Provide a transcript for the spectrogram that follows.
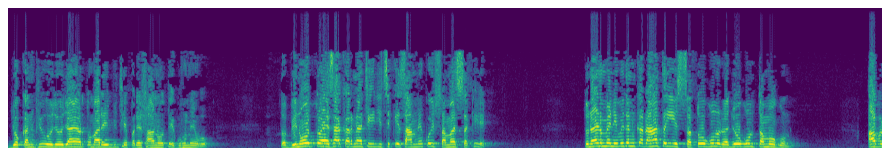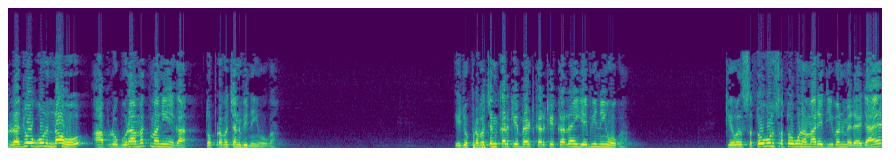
जो कंफ्यूज हो जाए और तुम्हारे पीछे परेशान होते घूमे वो। तो विनोद तो ऐसा करना चाहिए जिसके सामने कोई समझ सके। तो नैण में निवेदन कर रहा था ये सतोगुण, रजोगुण, तमोगुण। अब रजोगुण न हो, आप लोग बुरा मत मानिएगा तो प्रवचन भी नहीं होगा। ये जो प्रवचन करके बैठ करके कर रहे हैं, ये भी नहीं होगा। केवल सतोगुण सतोगुण हमारे जीवन में रह जाए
